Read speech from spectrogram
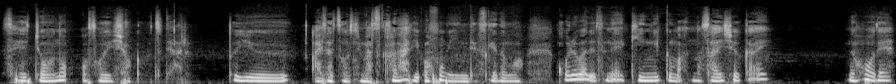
成長の遅い植物であるという挨拶をします。かなり多いんですけども、これはですね、筋肉マンの最終回の方で、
